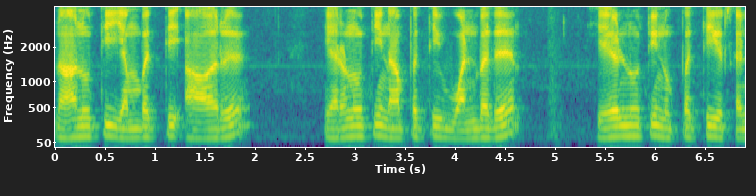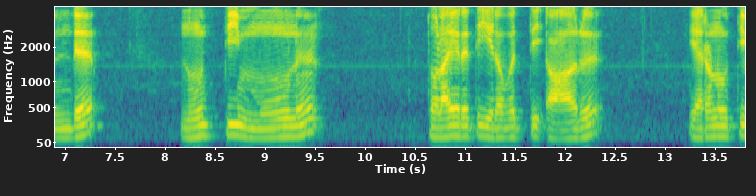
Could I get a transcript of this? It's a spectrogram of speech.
நானூற்றி எண்பத்தி ஆறு இரநூத்தி நாற்பத்தி ஒன்பது எழுநூற்றி முப்பத்தி ரெண்டு நூற்றி மூணு தொள்ளாயிரத்தி இருபத்தி ஆறு இரநூத்தி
